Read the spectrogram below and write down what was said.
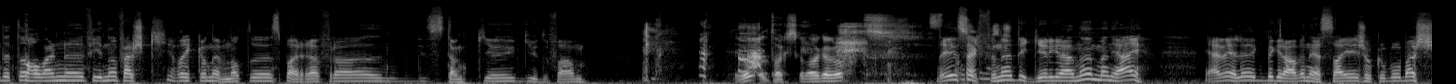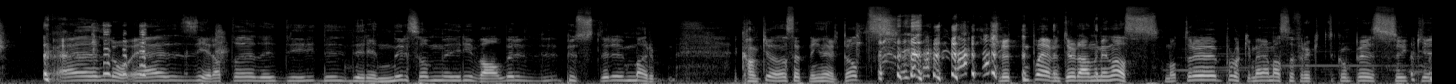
dette holder den eh, fin og fersk, for ikke å nevne at du sparer deg fra stank gudefaen. Jo, takk skal du ha, kamerat. De surfende digger greiene, men jeg Jeg vil heller begrave nesa i sjokobobæsj. Jeg, lover, jeg sier at det de, de, de renner som rivaler puster mar... Jeg kan ikke denne setningen i det hele tatt. Slutten på eventyrdagene mine, ass. Måtte du plukke med deg masse frukt, kompis. Ikke,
